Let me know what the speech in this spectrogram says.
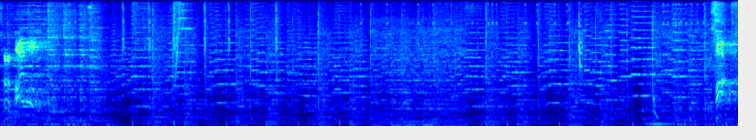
Survival! Fox!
